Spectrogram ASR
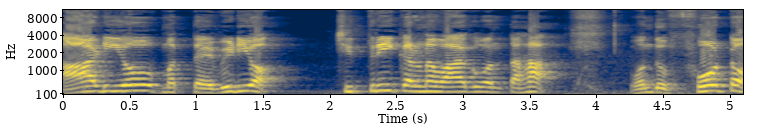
ಆಡಿಯೋ ಮತ್ತು ವಿಡಿಯೋ ಚಿತ್ರೀಕರಣವಾಗುವಂತಹ ಒಂದು photo,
